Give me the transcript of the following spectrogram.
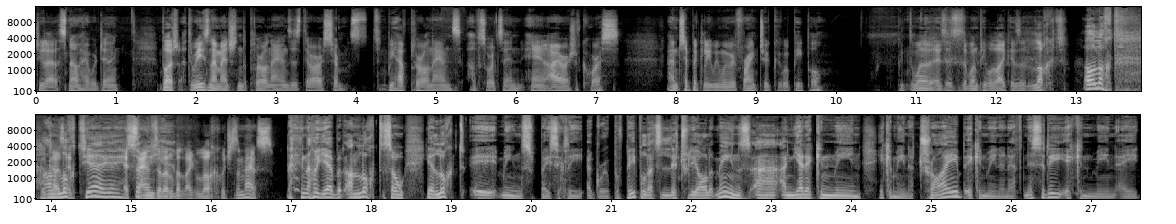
Do let us know how we're doing. But the reason I mentioned the plural nouns is there are some we have plural nouns of sorts in in Irish, of course, and typically when we're referring to a group of people, one of the, the one people like is lucht. Oh, lucht. On lucht, yeah, yeah. yeah. It So- sounds a little bit like look, which is a mouse. no, yeah, but on lucht. So, yeah, looked, it means basically a group of people. That's literally all it means. Uh, and yet it can mean, it can mean a tribe, it can mean an ethnicity, it can mean a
